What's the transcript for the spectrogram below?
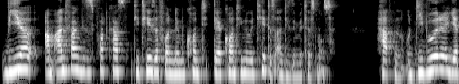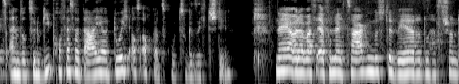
wir am Anfang dieses Podcasts die These von dem Konti der Kontinuität des Antisemitismus hatten. Und die würde jetzt einem Soziologieprofessor da ja durchaus auch ganz gut zu Gesicht stehen. Naja, oder was er vielleicht sagen müsste, wäre, du hast schon,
